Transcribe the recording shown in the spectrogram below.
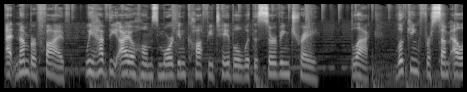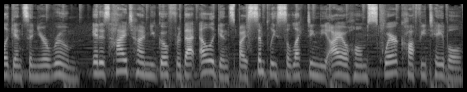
At number 5, we have the IOHOMES Morgan coffee table with a serving tray, black. Looking for some elegance in your room? It is high time you go for that elegance by simply selecting the IOHOMES Square coffee table.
